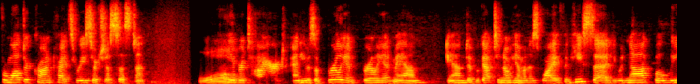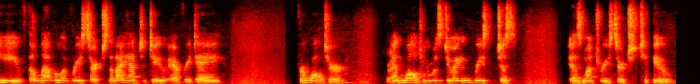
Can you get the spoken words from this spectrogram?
from walter cronkite's research assistant whoa. he had retired and he was a brilliant, brilliant man. And we got to know him and his wife. And he said, You would not believe the level of research that I had to do every day for Walter. Right. And Walter was doing re- just as much research too.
